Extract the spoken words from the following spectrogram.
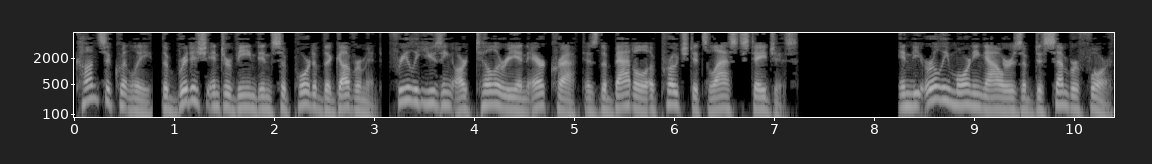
Consequently, the British intervened in support of the government, freely using artillery and aircraft as the battle approached its last stages. In the early morning hours of December 4,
